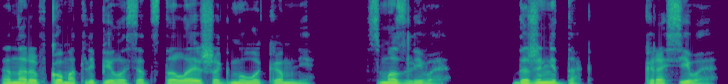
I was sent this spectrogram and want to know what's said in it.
Она рывком отлепилась от стола и шагнула ко мне. Смазливая. Даже не так. Красивая.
